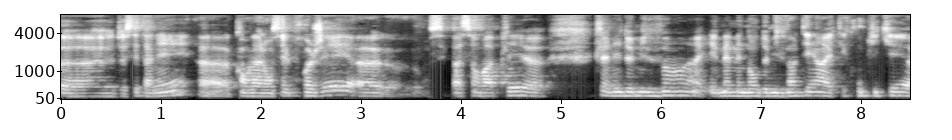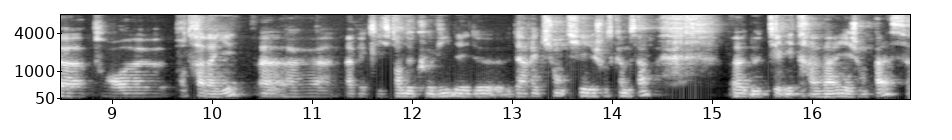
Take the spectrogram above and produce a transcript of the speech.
euh, de cette année. Euh, quand on a lancé le projet, euh, on s'est pas sans rappeler euh, que l'année 2020 et même maintenant 2021 a été compliquée pour pour travailler avec l'histoire de Covid et de d'arrêt de chantier, des choses comme ça, de télétravail et j'en passe.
